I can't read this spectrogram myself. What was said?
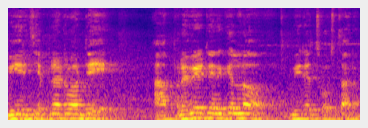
మీరు చెప్పినటువంటి ఆ ప్రైవేట్ ఎన్నికల్లో మీరే చూస్తారు.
